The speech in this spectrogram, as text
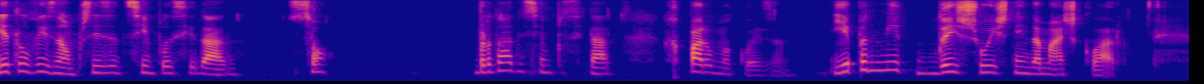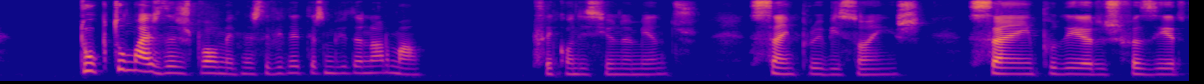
E a televisão precisa de simplicidade. Só. Verdade e simplicidade. Repara uma coisa. E a pandemia deixou isto ainda mais claro. Tu o que tu mais desejas provavelmente nesta vida é teres uma vida normal. Sem condicionamentos, sem proibições, sem poderes fazer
